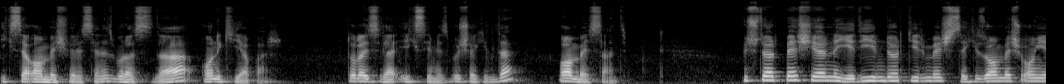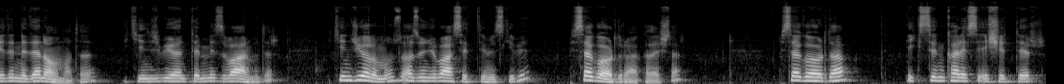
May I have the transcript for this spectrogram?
X'e 15 verirseniz burası da 12 yapar. Dolayısıyla x'imiz bu şekilde 15 santim. 3, 4, 5 yerine 7, 24, 25, 8, 15, 17 neden olmadı? İkinci bir yöntemimiz var mıdır? İkinci yolumuz az önce bahsettiğimiz gibi Pisagor'dur arkadaşlar. Pisagor'da x'in karesi eşittir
